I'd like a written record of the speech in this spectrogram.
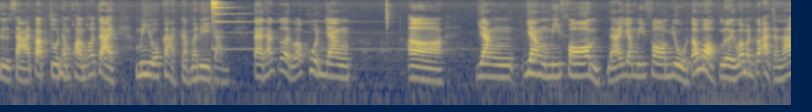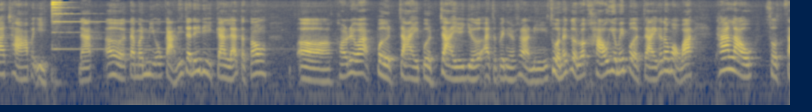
สื่อสารปรับจูนทำความเข้าใจ มีโอกาสกลับมาดีกัน แต่ถ้าเกิดว่าคุณยังเอ่อยังยังมีฟอร์มนะยังมีฟอร์มอยู่ต้องบอกเลยว่ามันก็อาจจะล่าช้าไปอีกนะเออแต่มันมีโอกาสที่จะได้ดีกันแล้วแต่ต้อง เเขาเรียกว่าเปิดใจเปิดใจเยอะๆ อาจจะเป็นในลักษณะนี้ ส่วนถ้าเกิดว่าเขายังไม่เปิดใจก็ต้องบอกว่า ถ้าเราสดใส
